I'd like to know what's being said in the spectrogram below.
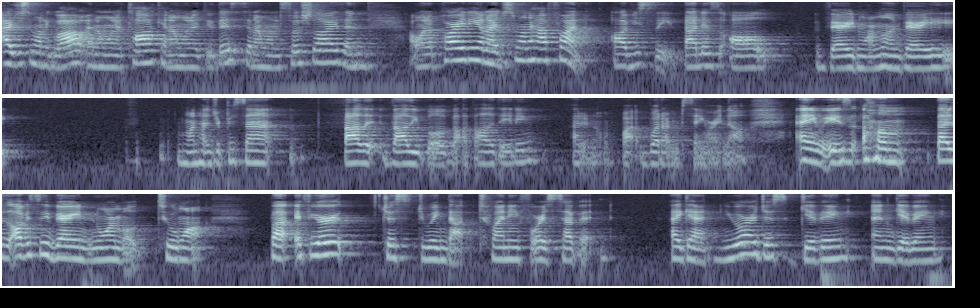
I just want to go out and I want to talk and I want to do this and I want to socialize and I want to party and I just want to have fun. Obviously, that is all very normal and very 100% valid, valuable, validating. I don't know what, I'm saying right now. Anyways, um, that is obviously very normal to want. But if you're just doing that 24 7, again, you are just giving and giving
